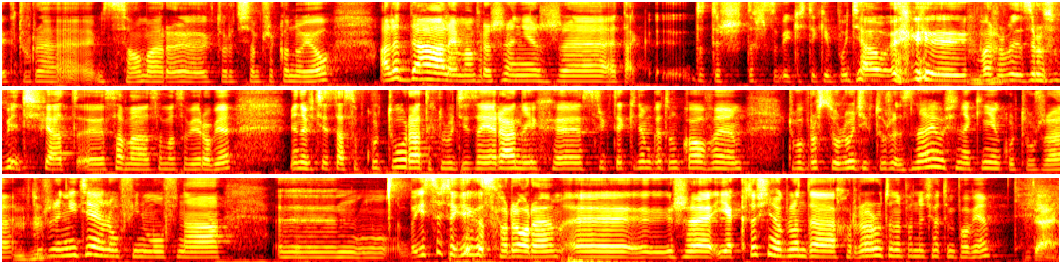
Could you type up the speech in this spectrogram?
y, które, Midsommar, y, które ci tam przekonują, ale dalej mam wrażenie, że tak, y, to też, też sobie jakieś takie podziały, chyba żeby zrozumieć świat, sama, sama sobie robię. Mianowicie ta subkultura tych ludzi zajaranych y, stricte kinem gatunkowym, czy po prostu ludzi, którzy znają się na kinie kulturze, którzy nie dzielą filmów na... bo jest coś takiego z horrorem, y, że jak ktoś nie ogląda horroru, to na pewno ci o tym powie. Tak.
